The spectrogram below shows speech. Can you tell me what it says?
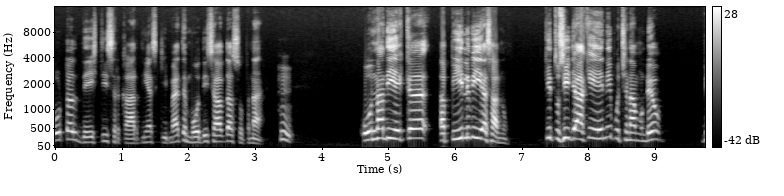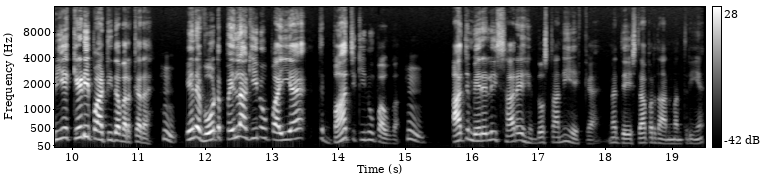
ਟੋਟਲ ਦੇਸ਼ ਦੀ ਸਰਕਾਰ ਦੀਆਂ ਸਕੀਮਾਂ ਤੇ ਮੋਦੀ ਸਾਹਿਬ ਦਾ ਸੁਪਨਾ ਹੈ। ਉਹਨਾਂ ਦੀ ਇੱਕ ਅਪੀਲ ਵੀ ਹੈ ਸਾਨੂੰ ਕਿ ਤੁਸੀਂ ਜਾ ਕੇ ਇਹ ਨਹੀਂ ਪੁੱਛਣਾ ਮੁੰਡਿਓ ਵੀ ਇਹ ਕਿਹੜੀ ਪਾਰਟੀ ਦਾ ਵਰਕਰ ਹੈ। ਇਹਨੇ ਵੋਟ ਪਹਿਲਾਂ ਕਿਹਨੂੰ ਪਾਈ ਹੈ ਤੇ ਬਾਅਦ ਚ ਕਿਹਨੂੰ ਪਾਊਗਾ? ਅੱਜ ਮੇਰੇ ਲਈ ਸਾਰੇ ਹਿੰਦੁਸਤਾਨੀ ਇੱਕ ਹੈ ਮੈਂ ਦੇਸ਼ ਦਾ ਪ੍ਰਧਾਨ ਮੰਤਰੀ ਹਾਂ।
